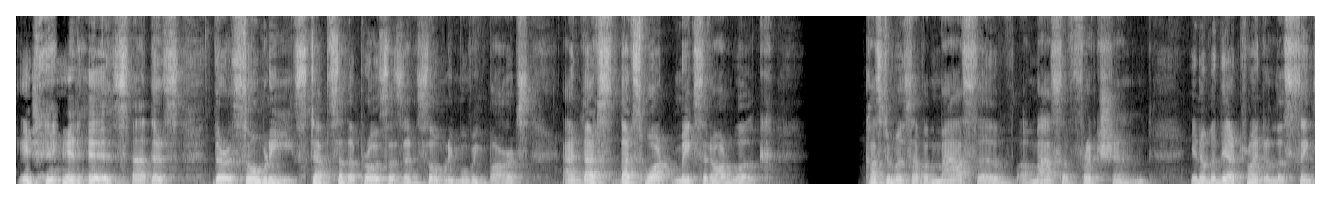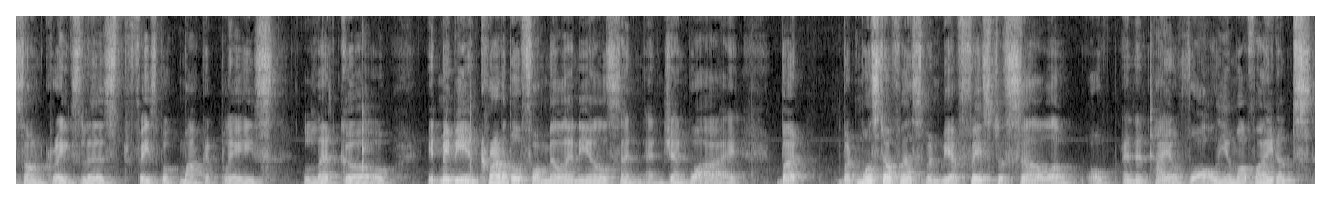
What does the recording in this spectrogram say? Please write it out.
It, it is. Uh, there's there are so many steps in the process and so many moving parts, and that's that's what makes it all work. Customers have a massive a massive friction you know, when they are trying to list things on Craigslist, Facebook Marketplace, Letgo, it may be incredible for millennials and, and Gen Y, but but most of us, when we are faced to sell a, a, an entire volume of items,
